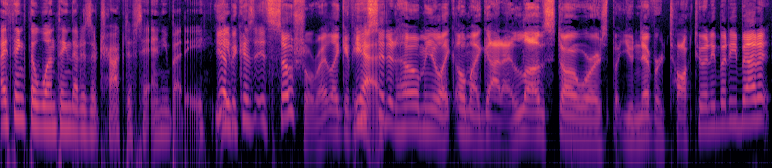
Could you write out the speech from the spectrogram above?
I think the one thing that is attractive to anybody. Yeah, Ev- because it's social, right? Like if you Yeah. sit at home and you're like, "Oh my god, I love Star Wars," but you never talk to anybody about it,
